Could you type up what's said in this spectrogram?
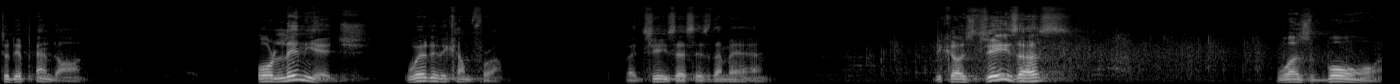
to depend on? Or lineage? Where did he come from? But Jesus is the man. Because Jesus was born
